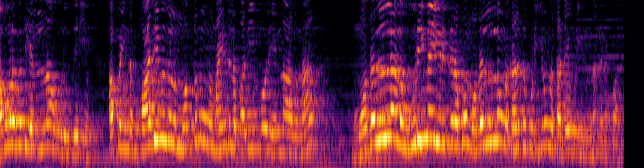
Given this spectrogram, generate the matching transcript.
அவங்கள பற்றி எல்லாம் உங்களுக்கு தெரியும். அப்போ இந்த பதிவுகள் மொத்தமும் உங்கள் மைண்டில் பதியும் போது என்ன ஆகுன்னா முதல்ல அந்த உரிமை இருக்கிறப்ப முதல்ல உங்கள் கழுத்தை பிடிக்கணும் உங்கள் சட்டையை பிடிக்கணும்னு தான் நினைப்பாங்க.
